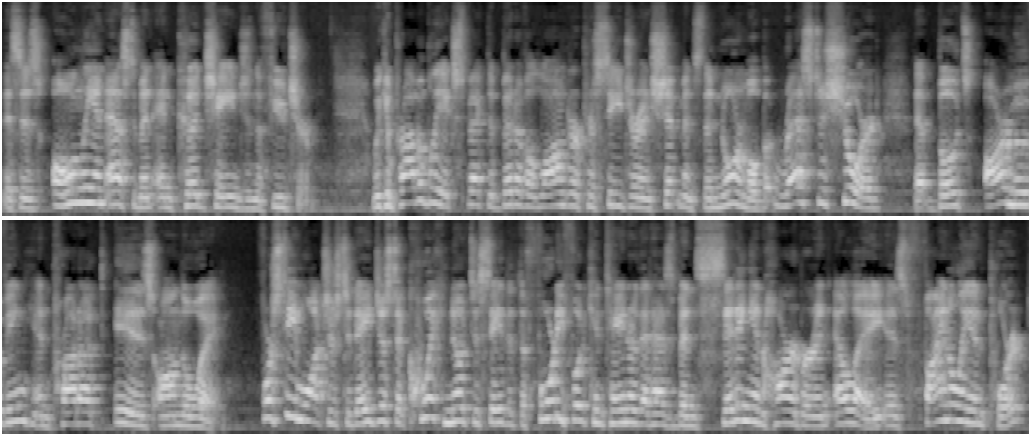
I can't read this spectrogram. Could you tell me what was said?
this is only an estimate and could change in the future. We can probably expect a bit of a longer procedure in shipments than normal, but rest assured that boats are moving and product is on the way. For Steam Watchers today, just a quick note to say that the 40 foot container that has been sitting in harbor in LA is finally in port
